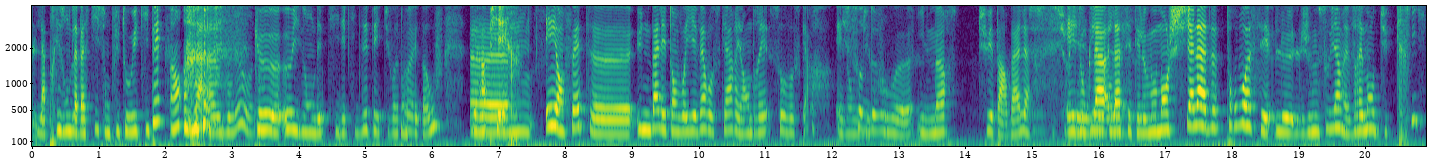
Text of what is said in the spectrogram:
la prison de la Bastille sont plutôt équipés. Hein Bah, euh, mieux. que euh, eux ils ont des petits des petites épées tu vois donc Ouais. c'est pas ouf Des rapières. et en fait une balle est envoyée vers Oscar et André sauve Oscar et il donc du devant. coup euh, il meurt tué par balle C'était et donc là là c'était le moment chialade pour moi c'est le je me souviens mais vraiment du cri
